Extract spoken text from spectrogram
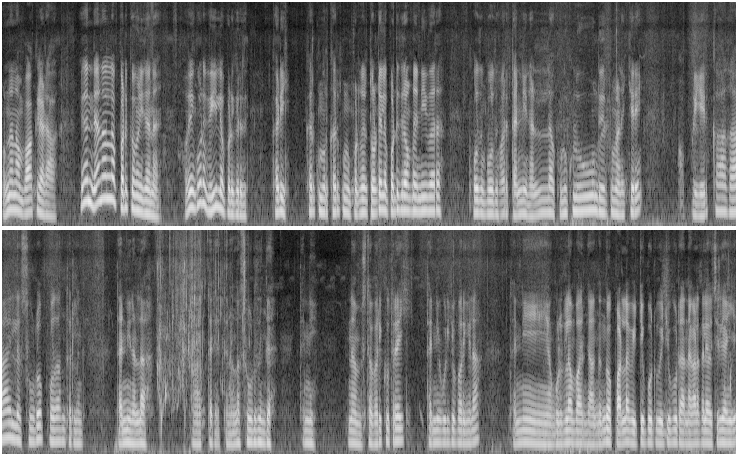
ஒன்றும் நான் பார்க்கலடா. ஏன் நிழலில் படுக்க வேண்டியதானே? அவன் கூட வெயிலில் படுக்கிறது. கடி கருக்கு முறு கருக்கு முறு படுத்து தொண்டையில் படுக்கிறான்ல நீ வேறு. போதும் போதும். மாதிரி தண்ணி நல்லா குளு குளுன்னு இருக்குன்னு நினைக்கிறேன். அப்படி இருக்காதா? இல்லை சூடோ போதான்னு தெரிலங்க தண்ணி நல்லா தெரியத்த நல்லா சூடுதுங்க. தண்ணி என்ன மிஸ்டர் வரிக்குத்துறை தண்ணி குடிக்க போகிறீங்களா தண்ணி உங்களுக்குலாம் பாருங்கள் அங்கங்கே பல்ல வெட்டி போட்டு வெட்டி போட்டு அந்த காலத்தில் வச்சுருக்காங்க.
